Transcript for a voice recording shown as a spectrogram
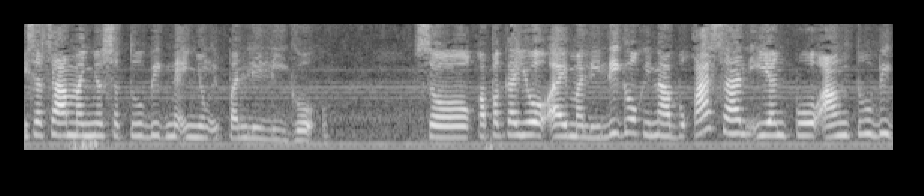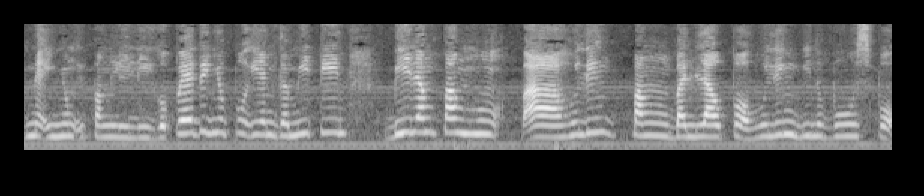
isasama nyo sa tubig na inyong ipanliligo. So, kapag kayo ay maliligo kinabukasan, iyan po ang tubig na inyong ipangliligo. Pwede nyo po iyan gamitin bilang pang, ah, huling pangbanlaw po, huling binubuhos po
